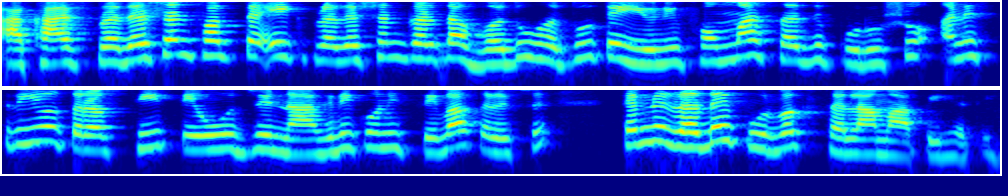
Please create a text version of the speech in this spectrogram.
આ ખાસ પ્રદર્શન ફક્ત એક પ્રદર્શન કરતા વધુ હતું. તે યુનિફોર્મમાં સજ્જ પુરુષો અને સ્ત્રીઓ તરફથી તેઓ જે નાગરિકોની સેવા કરે છે, તેમને હૃદયપૂર્વક સલામ આપી હતી.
